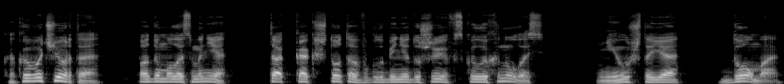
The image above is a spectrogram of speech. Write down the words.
«Какого черта?» — подумалось мне, так как что-то в глубине души всколыхнулось. «Неужто я дома?»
